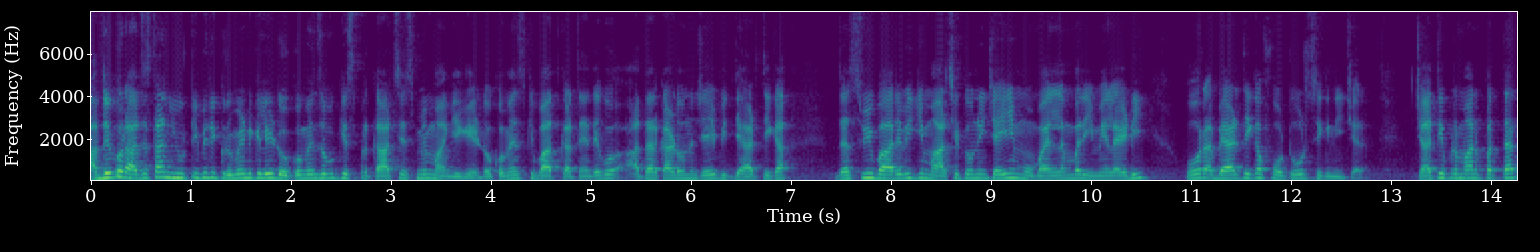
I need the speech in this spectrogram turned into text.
अब देखो, राजस्थान यूटीपी रिक्रूटमेंट के लिए डॉक्यूमेंट्स वो किस प्रकार से इसमें मांगी गई? डॉक्यूमेंट्स की बात करते हैं। देखो, आधार कार्ड होना चाहिए विद्यार्थी का, दसवीं, बारहवीं की मार्कशीट होनी चाहिए मोबाइल नंबर ईमेल आईडी और अभ्यर्थी का फ़ोटो और सिग्नेचर जाति प्रमाण पत्र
